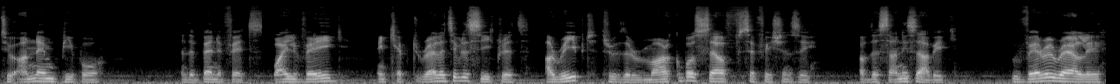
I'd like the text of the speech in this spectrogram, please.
to unnamed people, and the benefits, while vague and kept relatively secret, are reaped through the remarkable self-sufficiency of the Sani Sabik, who very rarely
